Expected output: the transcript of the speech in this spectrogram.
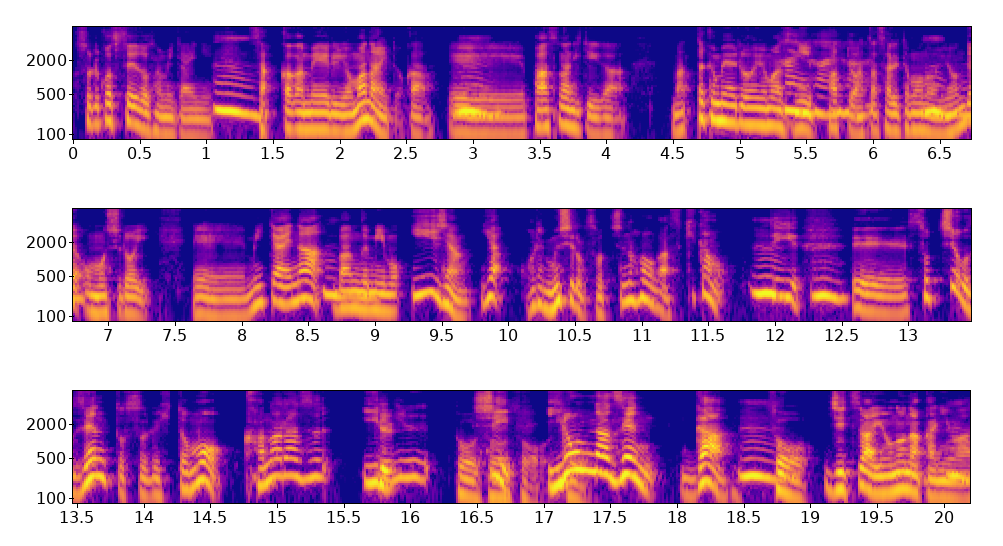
それこそ生徒さんみたいに、うん。作家がメール読まないとか、えーパーソナリティが全くメールを読まずにパッと渡されたものを読んでうんうん。面白い、えーみたいな番組もいいじゃん、いや俺むしろそっちの方が好きかも。っていう、うんうん。えーそっちを善とする人も必ずいるいる。そうそうしいろんな善が実は世の中にはあ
